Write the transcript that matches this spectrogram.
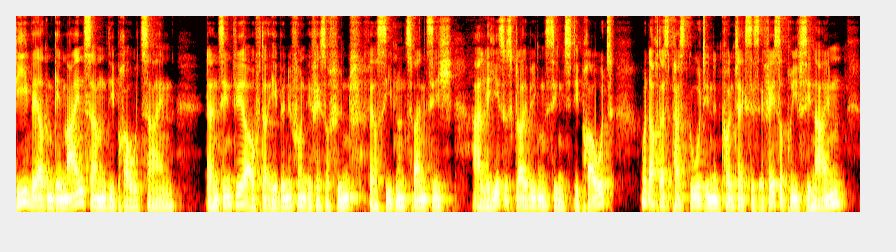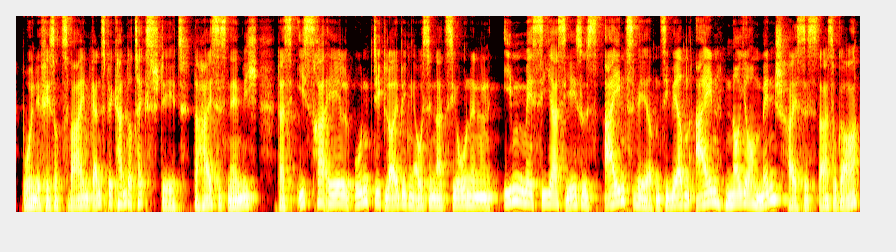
die werden gemeinsam die Braut sein, dann sind wir auf der Ebene von Epheser 5, Vers 27. Alle Jesusgläubigen sind die Braut und auch das passt gut in den Kontext des Epheserbriefs hinein wo in Epheser 2 ein ganz bekannter Text steht. Da heißt es nämlich, dass Israel und die Gläubigen aus den Nationen im Messias Jesus eins werden. Sie werden ein neuer Mensch, heißt es da sogar.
